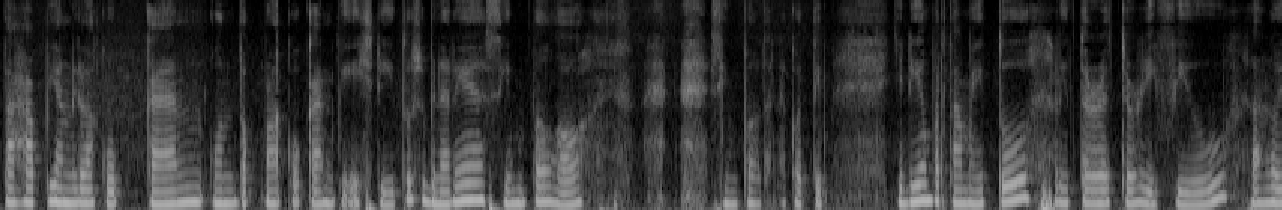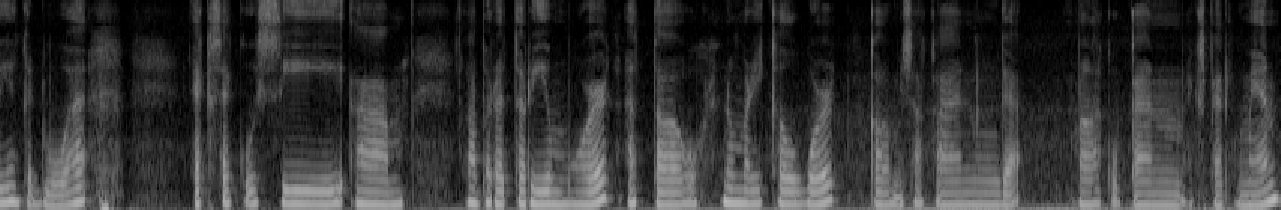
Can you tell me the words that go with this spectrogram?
tahap yang dilakukan untuk melakukan PhD itu sebenarnya simple loh. simple tanda kutip. Jadi yang pertama itu literature review, lalu yang kedua eksekusi um, laboratorium work atau numerical work kalau misalkan nggak melakukan eksperimen.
